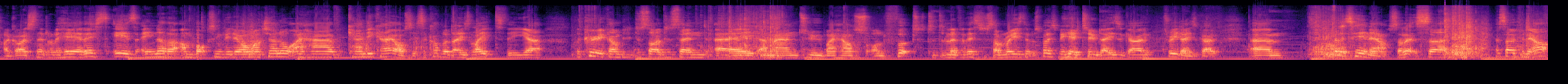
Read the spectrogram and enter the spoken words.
Hi guys, Snedder here. This is another unboxing video on my channel. I have Candy Chaos. It's a couple of days late. The uh, the courier company decided to send a, a, man to my house on foot to deliver this for some reason. It was supposed to be here two days ago, three days ago. Um, but it's here now, so let's uh, let's open it up.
